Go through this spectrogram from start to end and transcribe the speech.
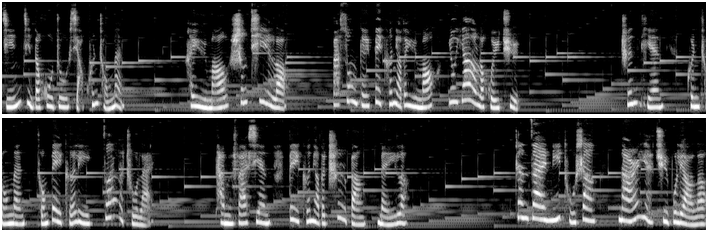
紧紧地护住小昆虫们。黑羽毛生气了，把送给贝壳鸟的羽毛又要了回去。春天，昆虫们从贝壳里钻了出来。他们发现贝壳鸟的翅膀没了，站在泥土上。哪儿也去不了了。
